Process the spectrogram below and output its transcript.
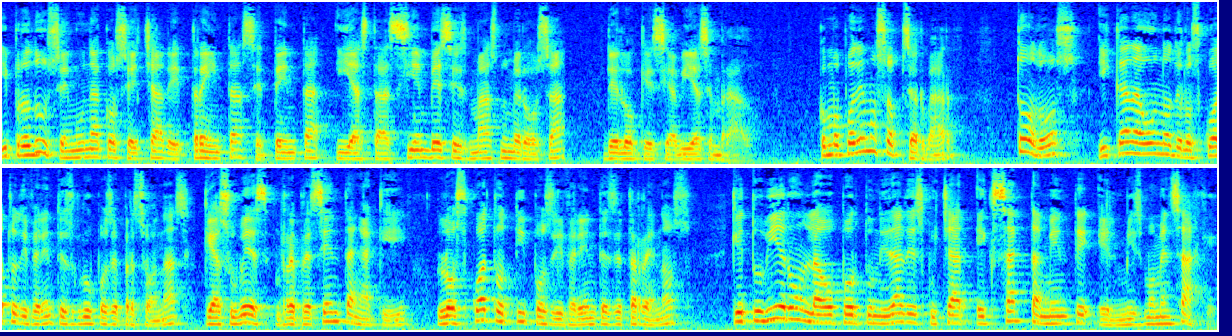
y producen una cosecha de 30, 70 y hasta 100 veces más numerosa de lo que se había sembrado. Como podemos observar, todos y cada uno de los cuatro diferentes grupos de personas, que a su vez representan aquí los cuatro tipos diferentes de terrenos, que tuvieron la oportunidad de escuchar exactamente el mismo mensaje.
